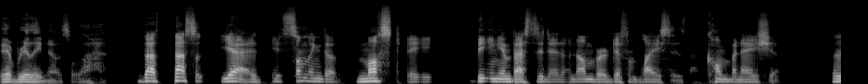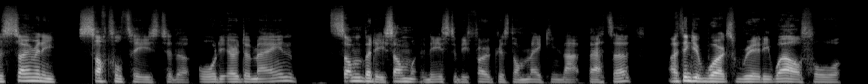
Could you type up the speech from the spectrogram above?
it really knows a lot. That that's yeah, it's something that must be being invested in a number of different places. That combination. There's so many subtleties to the audio domain. Somebody somewhere needs to be focused on making that better. I think it works really well for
